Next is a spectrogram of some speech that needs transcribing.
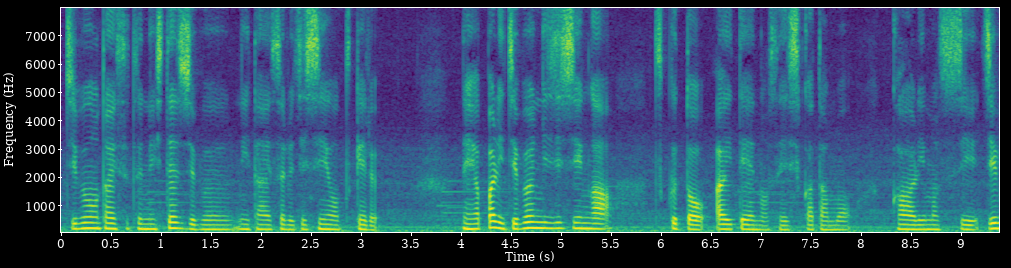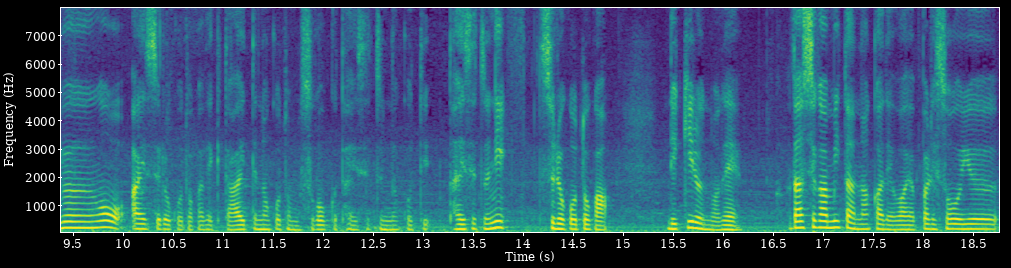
自分を大切にして自分に対する自信をつける、ね、やっぱり自分に自信がつくと相手への接し方も変わりますし自分を愛することができた相手のこともすごく大切なこと大切にすることができるので私が見た中ではやっぱりそういう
